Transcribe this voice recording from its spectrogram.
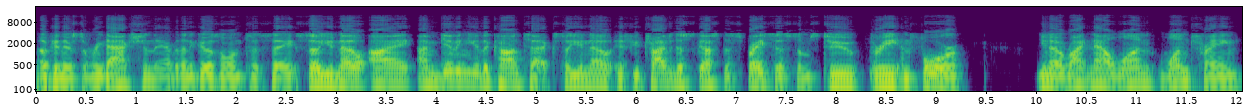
Okay, there's some redaction there, but then it goes on to say, so you know, I, I'm giving you the context. So you know, if you try to discuss the spray systems, two, three, and four, you know, right now, one, one train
